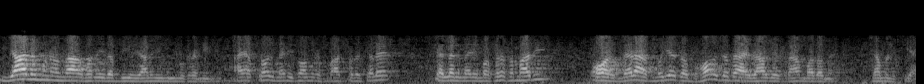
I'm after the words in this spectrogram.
یا نمنا فری ربی یا مکرمی آیا افروز میری قوم کے بات پتہ چلے کہ اللہ نے میری مفرت فرما دی اور میرا، مجھے تو بہت زیادہ اعزاز اکرام والوں میں شامل کیا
